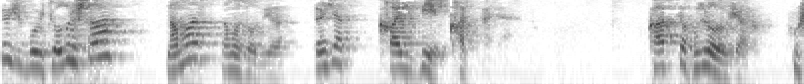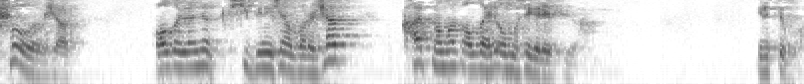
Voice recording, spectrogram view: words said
Üç boyutu olursa namaz namaz oluyor. Önce kalbi, kalp böyle. Kalpte huzur olacak. Huşu olacak. Allah yönünden kişi bilincine varacak. Kalp namaz Allah ile olması gerekiyor. Birisi bu.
